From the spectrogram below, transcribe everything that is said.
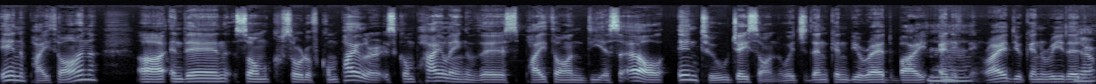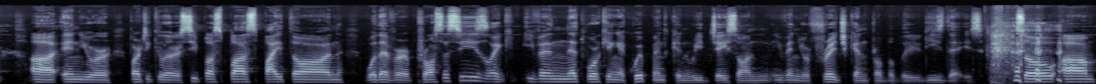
in python uh, and then some sort of compiler is compiling this Python DSL into JSON, which then can be read by Mm-hmm. anything, right? You can read it Yeah. Uh, in your particular C, Python, whatever processes, like even networking equipment can read JSON, even your fridge can probably these days. So, um,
